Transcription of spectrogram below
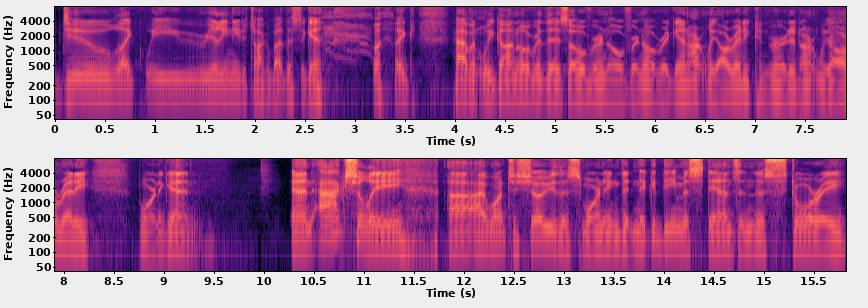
do like we really need to talk about this again? like, haven't we gone over this over and over and over again? Aren't we already converted? Aren't we already born again? And actually, uh, I want to show you this morning that Nicodemus stands in this story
